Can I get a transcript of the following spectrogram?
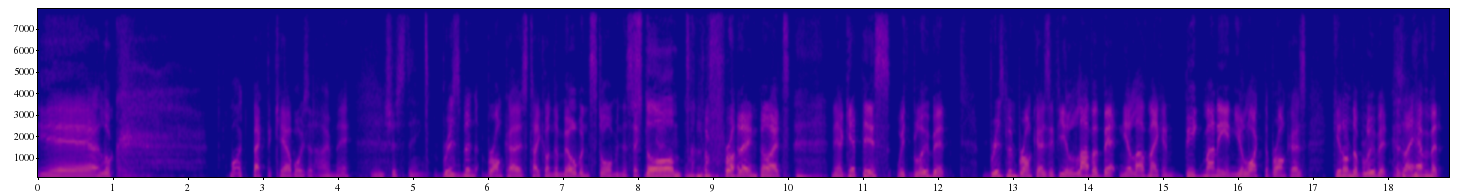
Yeah, look, might back the Cowboys at home there. Interesting. Brisbane Broncos take on the Melbourne Storm in the second Storm. game on the Friday night. Now, get this with Bluebet. Brisbane Broncos, if you love a bet and you love making big money and you like the Broncos, get on to Bluebet because they have them at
